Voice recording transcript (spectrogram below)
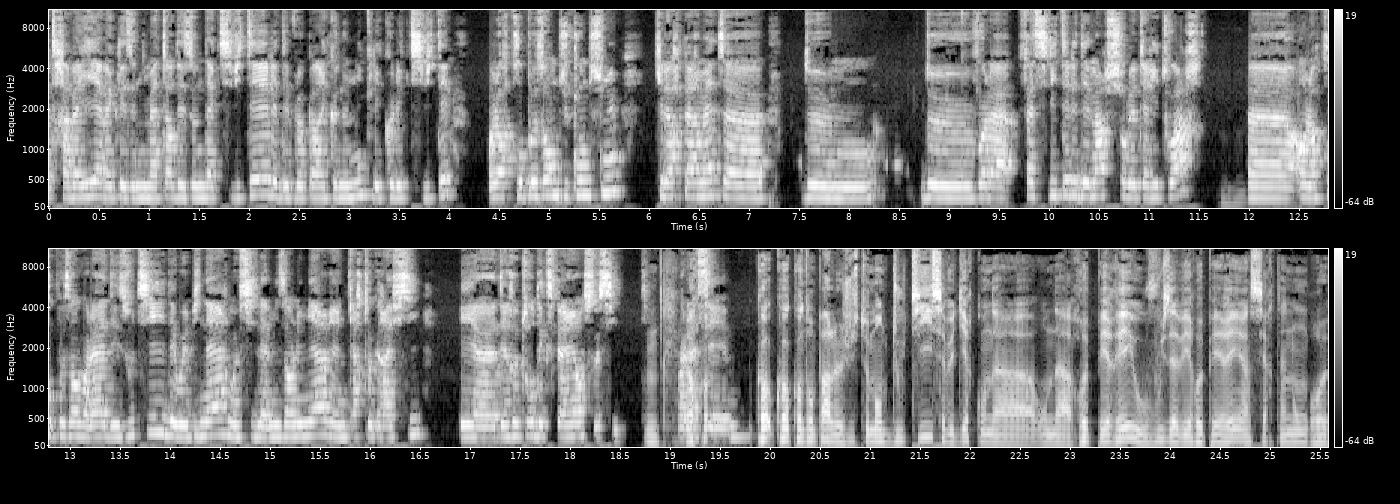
travailler avec les animateurs des zones d'activité, les développeurs économiques, les collectivités, en leur proposant du contenu qui leur permette de, de voilà faciliter les démarches sur le territoire Euh, en leur proposant voilà des outils, des webinaires, mais aussi de la mise en lumière via une cartographie et euh, des retours d'expérience aussi. Mhm. Voilà, quand, quand, quand, on parle justement d'outils, ça veut dire qu'on a on a repéré ou vous avez repéré un certain nombre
